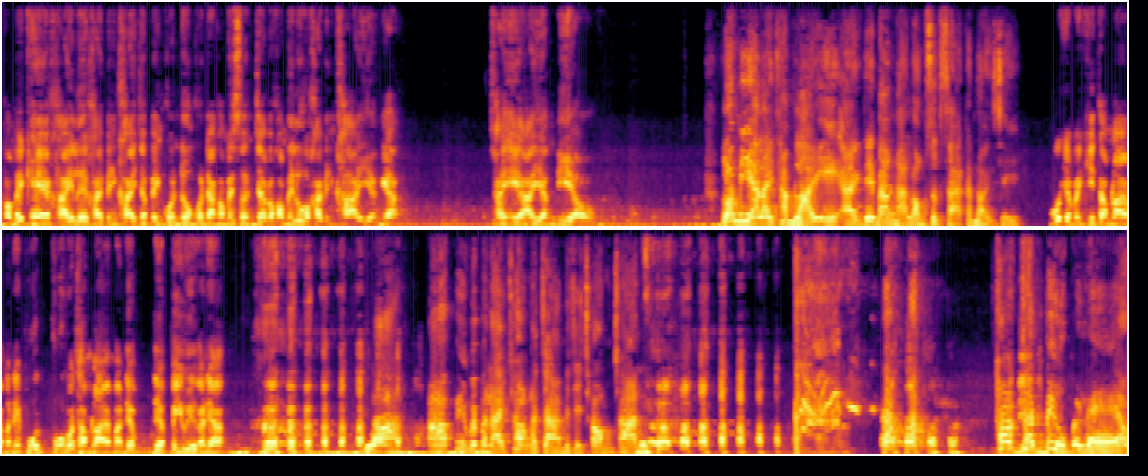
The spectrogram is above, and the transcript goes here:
เขาไม่แคร์ใครเลยใครเป็นใครจะเป็นคนดงคนดังเขาไม่สนใจเพราะเขาไม่รู้ว่าใครเป็นใครอย่างเงี้ย ใช้ AI อย่างเดียว เรามีอะไรทำลาย AI ได้บ้างอะลองศึกษากันหน่อยสิโอ้ยอย่าไปคิดทำลายมันเลยพูดพูดว่าทำลายมันเดี๋ยวเดี๋ยวปิวอีกแล้วเนี่ย แล้วอาปิวไม่เป็นไรช่องอาจารย์ไม่ใช่ช่องฉัน ช่องฉันปิวไปแล้ว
